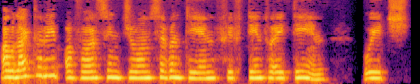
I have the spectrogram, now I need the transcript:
I would like to read a verse in John 17, 15 to 18, which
